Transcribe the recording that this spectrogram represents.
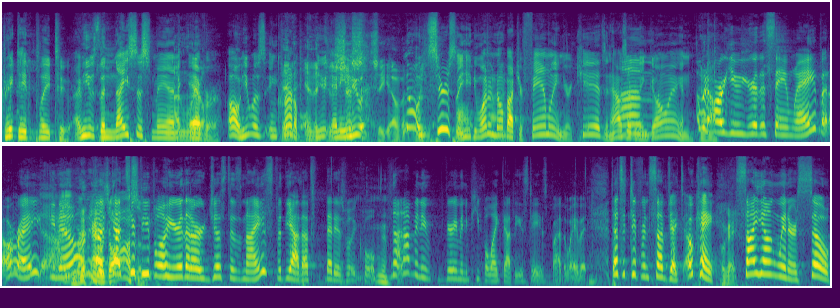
Great day to play too. I mean, he was the nicest man Unreal. ever. Oh, he was incredible. and the He- he knew. consistency of it No, he, seriously, he the wanted to know about your family and your kids and how's everything Um, going. And I would yeah. argue you're the same way, but all right, you know, Ernie I've was got two people here that are just as nice. But yeah, that's that is really cool. Not not many, very many people like that these days, by the way. But that's a different subject. Okay, Okay. Cy Young winners. So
